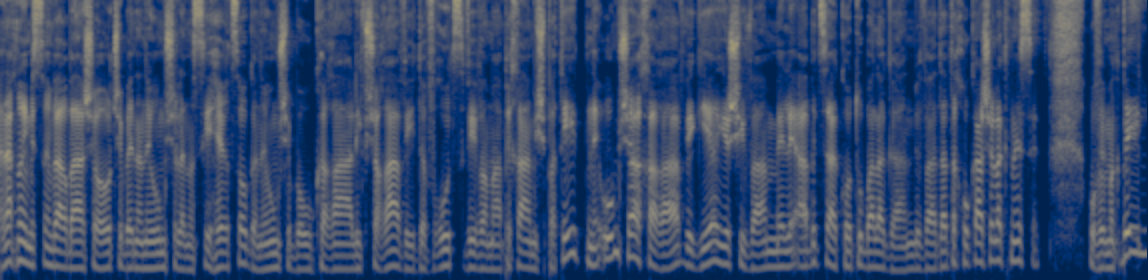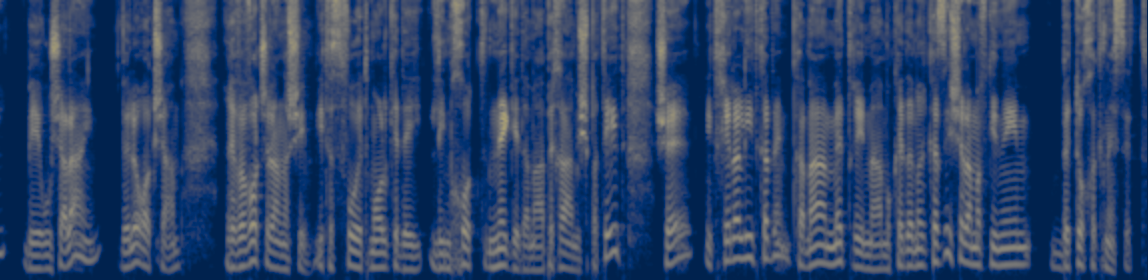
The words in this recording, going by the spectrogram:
אנחנו עם 24 השעות שבין הנאום של הנשיא הרצוג, הנאום שבו הוא קרא לפשרה והידברות סביב המהפכה המשפטית, נאום שאחריו הגיעה ישיבה מלאה בצעקות ובלאגן בוועדת החוקה של הכנסת. ובמקביל, בירושלים, ולא רק שם, רבבות של אנשים התאספו אתמול כדי למחות נגד המהפכה המשפטית, שהתחילה להתקדם כמה מטרים מהמוקד המרכזי של המפגינים בתוך הכנסת.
